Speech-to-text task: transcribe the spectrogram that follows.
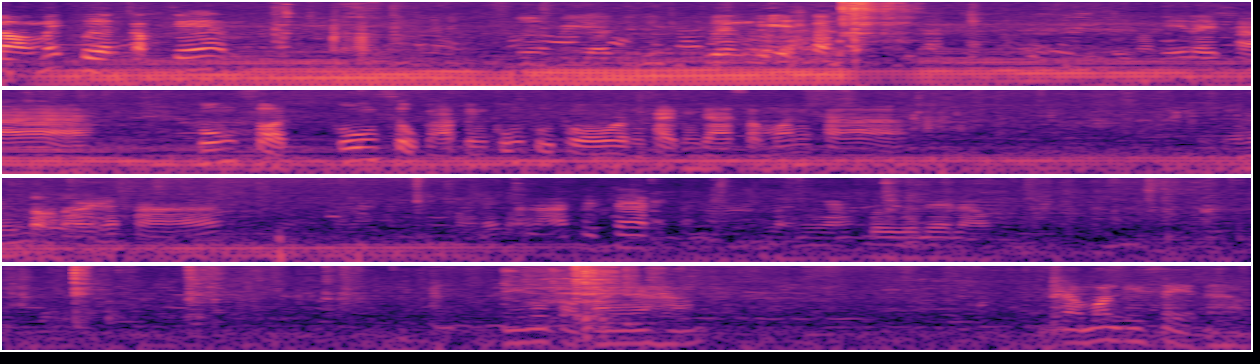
รองไม่เปลืองกับแก้มเมืองเบียร์เปลืองเบียร์นี่เลยค่ะ กุ้งสดกุ้งสุกอะเป็นกุ้งทูโทนไข่แมงดาแซลมอนค่ะเมนูต่อไปนะคะมาได้ร้านแซ่บๆแบบนี้เบอร์เลยเรา เมนูต่อไปนะครับแซลมอนพิเศษนะครับ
